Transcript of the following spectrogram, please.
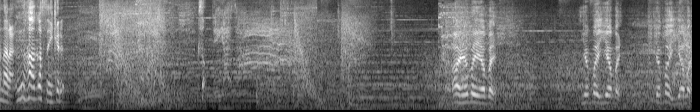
今ならウンハー合戦いける。くそ。あやばいやばい。やばいやばい。やばいやばい。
